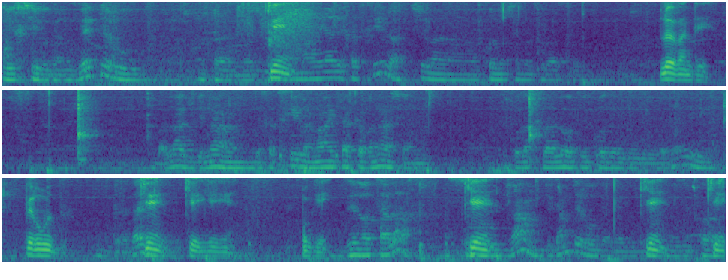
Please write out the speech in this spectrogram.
שהכשילו גם זה פירוד. כן. מה היה לכתחילה של כל מה שהם רצו לעשות? לא הבנתי. בלק, בינם, לכתחילה, מה הייתה הכוונה שם? כל הקללות וכל הזה, פירוד. כן, כן, כן, כן. אוקיי. זה לא צלח. כן. גם, זה גם פירוד. כן, כן.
